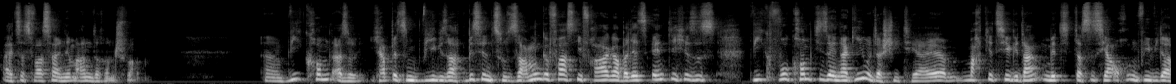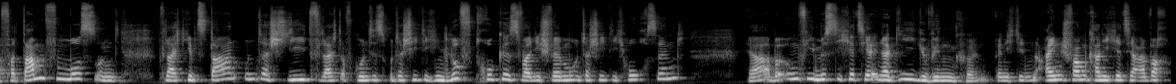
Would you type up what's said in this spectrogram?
als das Wasser in dem anderen Schwamm. Äh, wie kommt, also ich habe jetzt, wie gesagt, ein bisschen zusammengefasst die Frage, aber letztendlich ist es, wie, wo kommt dieser Energieunterschied her? Er macht jetzt hier Gedanken mit, dass es ja auch irgendwie wieder verdampfen muss und vielleicht gibt es da einen Unterschied, vielleicht aufgrund des unterschiedlichen Luftdruckes, weil die Schwämme unterschiedlich hoch sind. Ja, aber irgendwie müsste ich jetzt ja Energie gewinnen können. Wenn ich den einen Schwamm kann ich jetzt ja einfach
